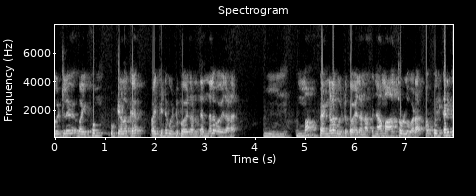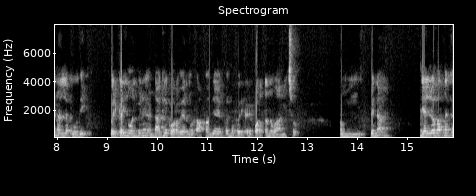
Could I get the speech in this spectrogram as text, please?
വീട്ടിൽ വൈഫും കുട്ടികളൊക്കെ വൈഫിന്റെ വീട്ടിൽ പോയതാണ് തെന്നല പോയതാണ്. ഉമ്മ പെങ്ങളെ വീട്ടിൽ പോയതാണ്. അപ്പം ഞാൻ മാത്രമേ ഉള്ളൂ ഇവിടെ. പൊരിക്കടിക്ക് നല്ല പൂതി. പൊരിക്കടി നോൻപിന് ഉണ്ടാക്കൽ കുറവായിരുന്നു കേട്ടോ. അപ്പം ഇതായപ്പോൾ ഇന്ന് പൊരിക്കടി പുറത്തുനിന്ന് വാങ്ങിച്ചു. പിന്നെ യെല്ലോ ബത്തക്ക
